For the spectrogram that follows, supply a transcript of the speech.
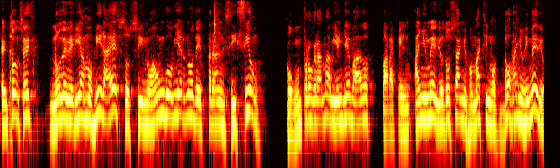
Entonces, no deberíamos ir a eso, sino a un gobierno de transición con un programa bien llevado para que en año y medio, dos años o máximo dos años y medio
